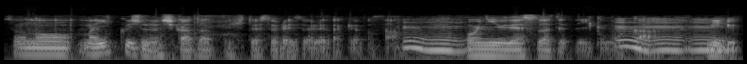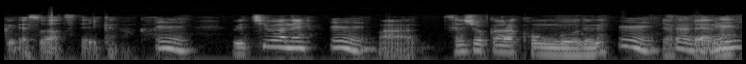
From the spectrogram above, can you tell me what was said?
その、まあ育児の仕方って人それぞれだけどさ、うんうん。母乳で育てていくのか、うんうんうんミルクで育てていくのか。うん。うちはね、うん。まあ最初から混合でね、うん、やそうだねったよね。。うん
